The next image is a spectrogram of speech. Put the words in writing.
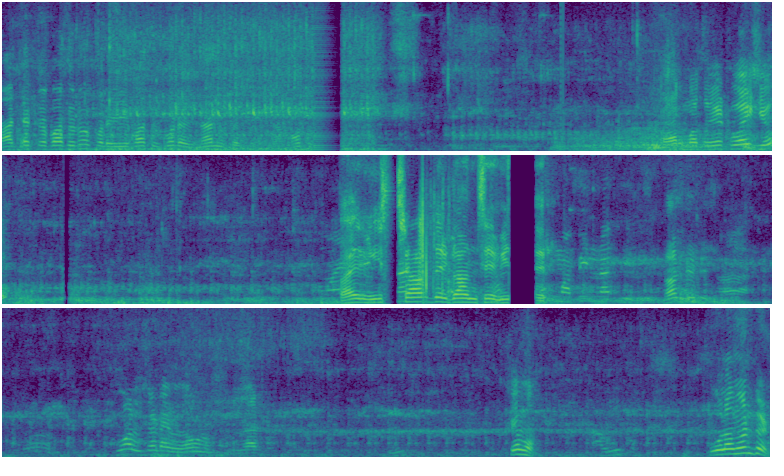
આ ટ્રેક્ટર પાછું ન પડે એ પાછું પડે નાનું ટ્રેક્ટર મોટું ધારમાં તો એઠું આવી ગયો હો. ભાઈ વિસાવદર ગામ છે વિસાવદર. ચડાવ્યો દીધી કેમાં ઓલા મનકડ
